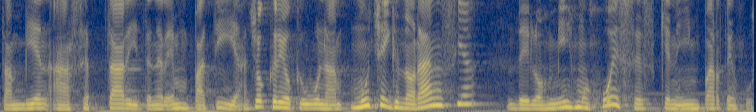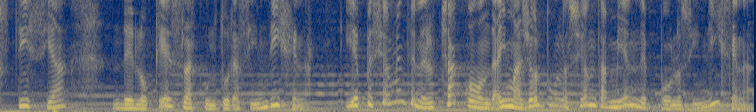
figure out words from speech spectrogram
también a aceptar y tener empatía. Yo creo que hubo una mucha ignorancia de los mismos jueces quienes imparten justicia de lo que es las culturas indígenas y especialmente en el Chaco donde hay mayor población también de pueblos indígenas.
